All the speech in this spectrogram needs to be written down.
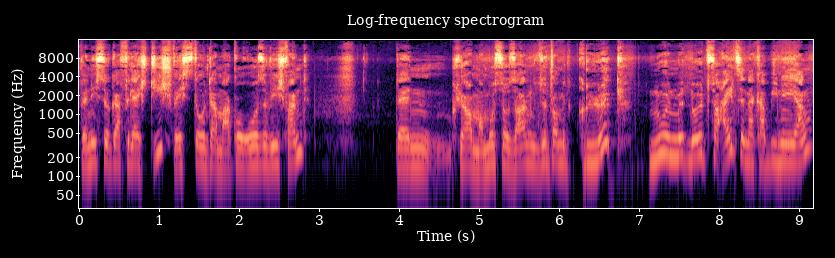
wenn nicht sogar vielleicht die schwächste unter Marco Rose, wie ich fand. Denn, ja, man muss so sagen, sind wir mit Glück nur mit 0 zu 1 in der Kabine gegangen.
